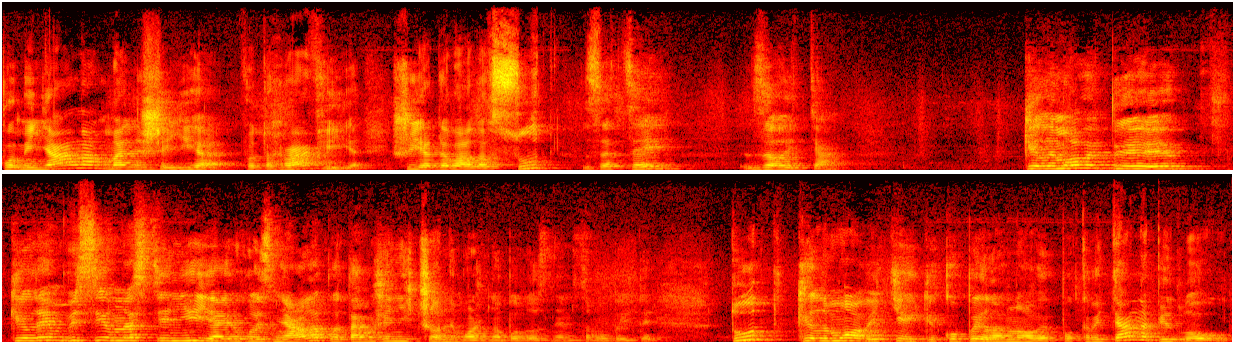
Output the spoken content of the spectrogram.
поміняла, в мене ще є фотографії, що я давала в суд за цей залиття. Килимовий килим висів на стіні, я його зняла, бо там вже нічого не можна було з ним зробити. Тут килимовий тільки купила нове покриття на підлогу,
